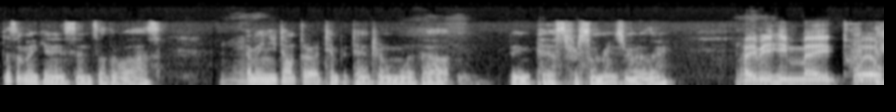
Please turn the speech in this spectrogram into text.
Doesn't make any sense otherwise. Yeah. I mean, you don't throw a temper tantrum without being pissed for some reason or other. Maybe he made twelve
